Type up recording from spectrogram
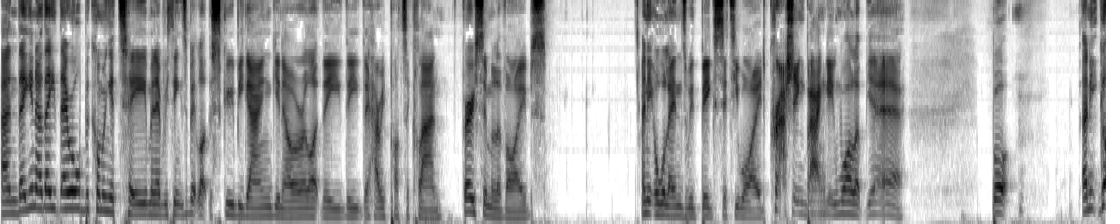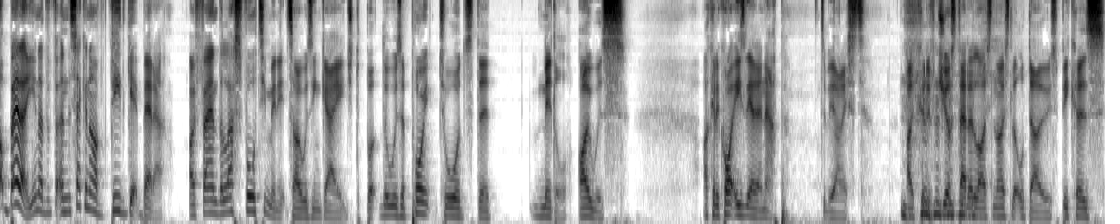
and they, you know, they they're all becoming a team and everything. It's a bit like the Scooby Gang, you know, or like the the, the Harry Potter clan. Very similar vibes, and it all ends with big citywide crashing, banging, wallop, yeah. But and it got better, you know, and the second half did get better. I found the last forty minutes I was engaged, but there was a point towards the middle I was. I could have quite easily had a nap, to be honest. I could have just had a nice, nice little doze because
